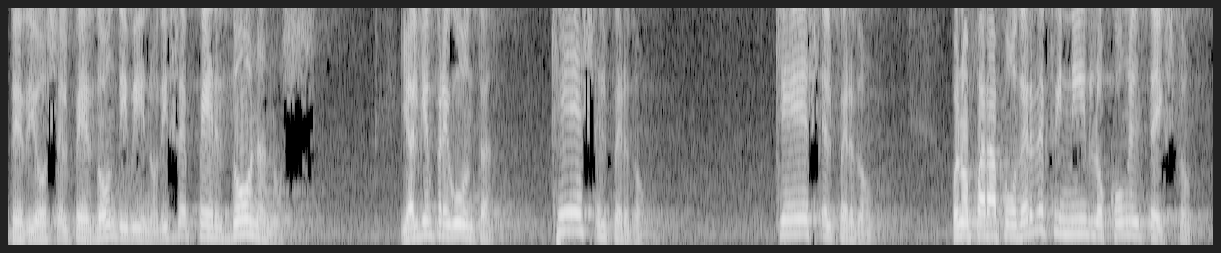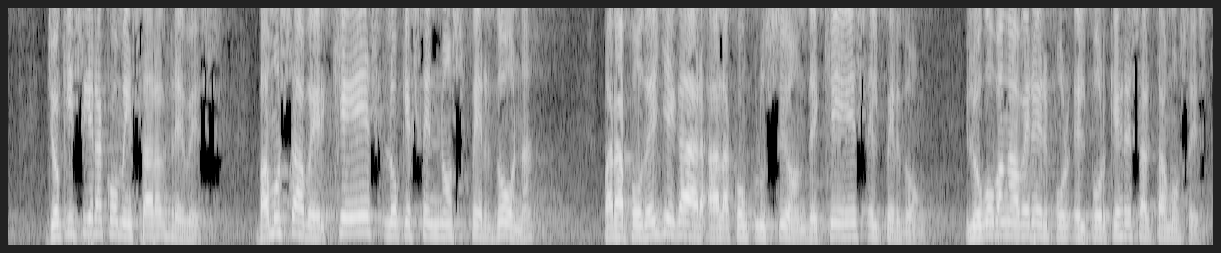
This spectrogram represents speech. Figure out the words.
de Dios, el perdón divino. Dice, perdónanos y alguien pregunta, ¿qué es el perdón? ¿Qué es el perdón? Bueno, para poder definirlo con el texto, yo quisiera comenzar al revés. Vamos a ver qué es lo que se nos perdona para poder llegar a la conclusión de qué es el perdón. Y luego van a ver el por, qué resaltamos esto.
